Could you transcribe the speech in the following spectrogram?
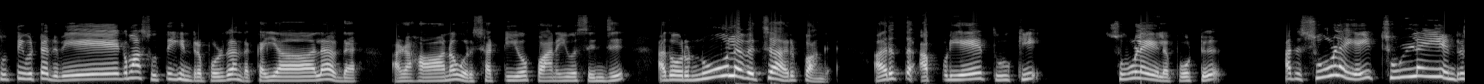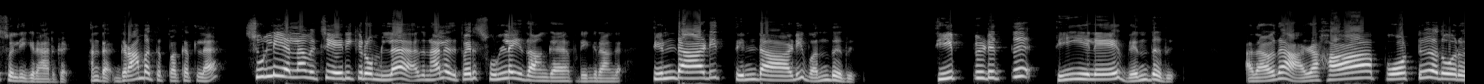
சுத்தி விட்டு அது வேகமா சுத்துகின்ற பொழுது அந்த கையால அந்த அழகான ஒரு சட்டியோ பானையோ செஞ்சு அது ஒரு நூலை வச்சு அறுப்பாங்க. அறுத்து அப்படியே தூக்கி சூளையில போட்டு அது சூளையை சுள்ளை என்று சொல்லுகிறார்கள். அந்த கிராமத்து பக்கத்துல சுள்ளி எல்லாம் வச்சு எரிக்கிறோம்ல அதனால அது பேர் சுள்ளை தாங்க அப்படிங்கிறாங்க. திண்டாடி திண்டாடி வந்தது. தீப்பிடித்து தீயிலே வெந்தது. அதாவது அழகா போட்டு அது ஒரு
